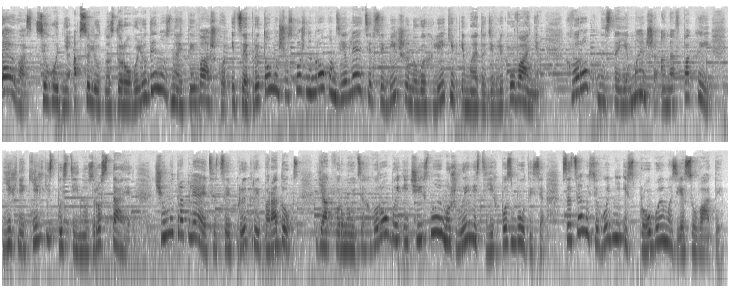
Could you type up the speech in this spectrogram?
Вітаю вас! Сьогодні абсолютно здорову людину знайти важко, і це при тому, що з кожним роком з'являється все більше нових ліків і методів лікування. Хвороб не стає менше, а навпаки, їхня кількість постійно зростає. Чому трапляється цей прикрий парадокс? Як формуються хвороби і чи існує можливість їх позбутися? Все це ми сьогодні і спробуємо з'ясувати.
